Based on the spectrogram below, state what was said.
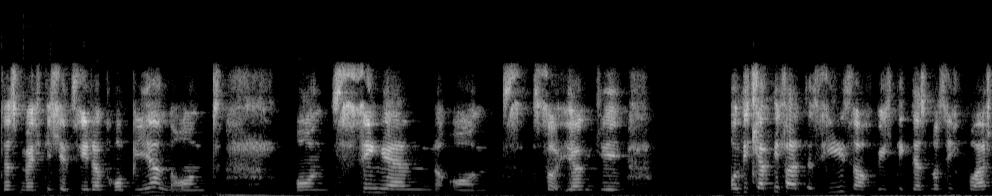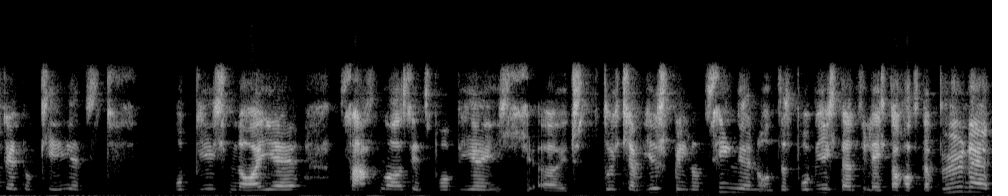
das möchte ich jetzt wieder probieren und, und singen und so irgendwie. Und ich glaube, die Fantasie ist auch wichtig, dass man sich vorstellt, okay, jetzt probiere ich neue Sachen aus, jetzt probiere ich äh, jetzt durch Klavier spielen und singen und das probiere ich dann vielleicht auch auf der Bühne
